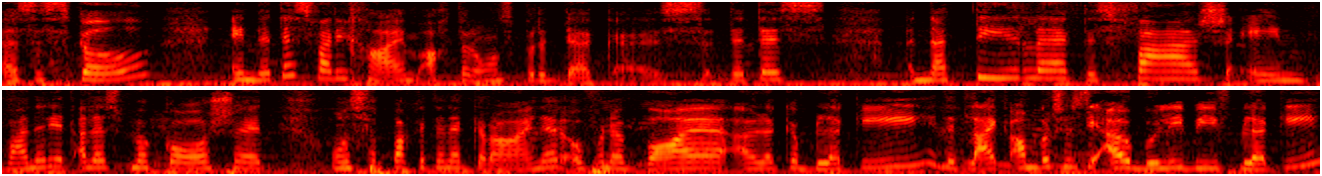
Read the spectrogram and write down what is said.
is 'n skil en dit is wat die geheim agter ons produk is. Dit is natuurlik, dis vars en wanneer jy dit alles mekaar sit, ons verpak dit in 'n grinder of in 'n baie oulike blikkie. Dit lyk amper soos die ou bully beef blikkie.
